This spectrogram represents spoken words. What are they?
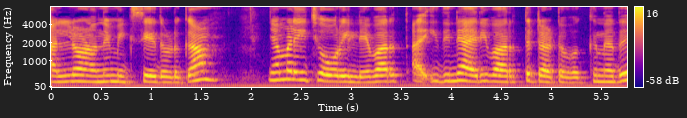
നല്ലോണം ഒന്ന് മിക്സ് ചെയ്ത് കൊടുക്കാം. നമ്മൾ ഈ ചോറില്ലേ വറുത്ത് ഇതിന്റെ അരി വറുത്തിട്ടാട്ടോ വെക്കുന്നത്.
